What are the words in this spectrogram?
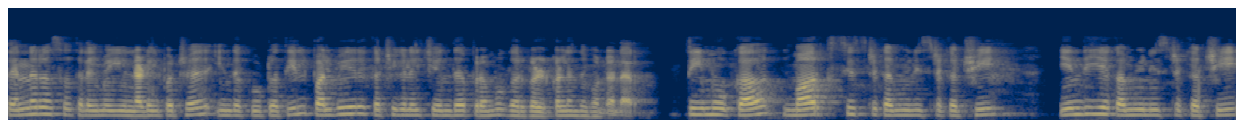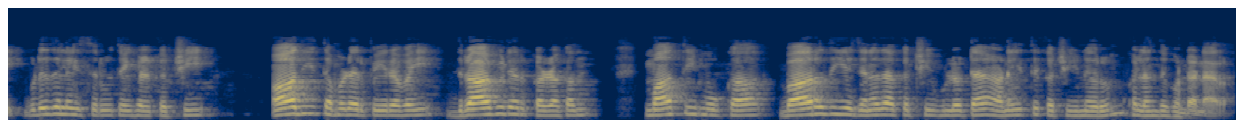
தென்னரசு தலைமையில் நடைபெற்ற இந்த கூட்டத்தில் பல்வேறு கட்சிகளைச் சேர்ந்த பிரமுகர்கள் கலந்து கொண்டனர். திமுக மார்க்சிஸ்ட் கம்யூனிஸ்ட் கட்சி இந்திய கம்யூனிஸ்ட் கட்சி விடுதலை சிறுத்தைகள் கட்சி ஆதி தமிழர் பேரவை திராவிடர் கழகம் மதிமுக பாரதிய ஜனதா கட்சி உள்ளிட்ட அனைத்து கட்சியினரும் கலந்து கொண்டனர்.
